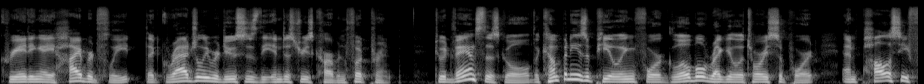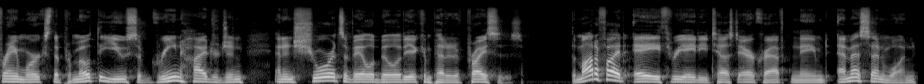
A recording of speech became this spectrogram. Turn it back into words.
creating a hybrid fleet that gradually reduces the industry's carbon footprint. To advance this goal, the company is appealing for global regulatory support and policy frameworks that promote the use of green hydrogen and ensure its availability at competitive prices. The modified A380 test aircraft named MSN 1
